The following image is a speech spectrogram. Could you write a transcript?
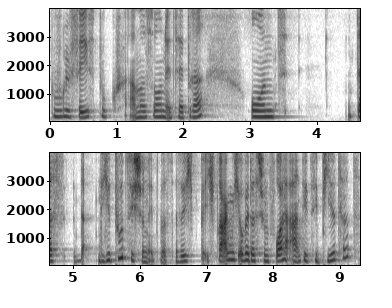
Google, Facebook, Amazon etc. Und das, hier tut sich schon etwas. Also ich, ich frage mich, ob er das schon vorher antizipiert hat,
